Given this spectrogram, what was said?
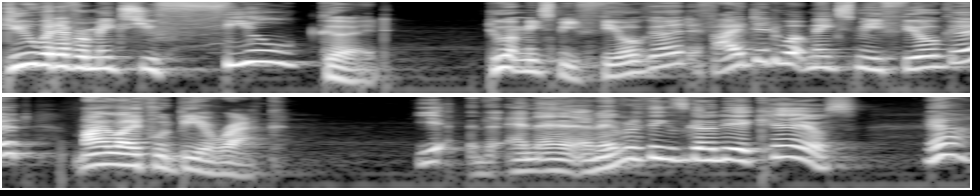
do whatever makes you feel good. Do what makes me feel good. If I did what makes me feel good, my life would be a wreck. yeah, and and everything's gonna be a chaos. Yeah.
